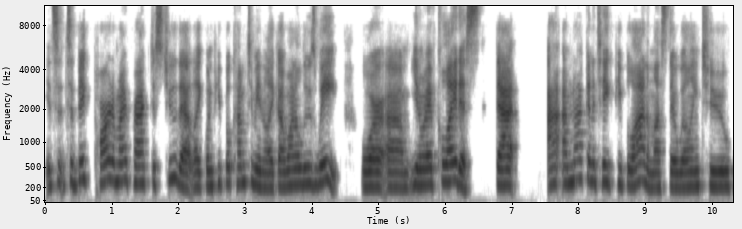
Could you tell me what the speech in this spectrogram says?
it's, it's a big part of my practice too, that like when people come to me and like, I want to lose weight or um, you know, I have colitis that I, am not going to take people on unless they're willing to.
